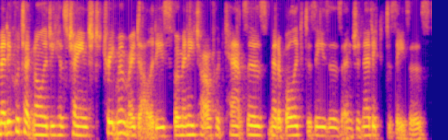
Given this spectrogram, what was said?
Medical technology has changed treatment modalities for many childhood cancers, metabolic diseases, and genetic diseases,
